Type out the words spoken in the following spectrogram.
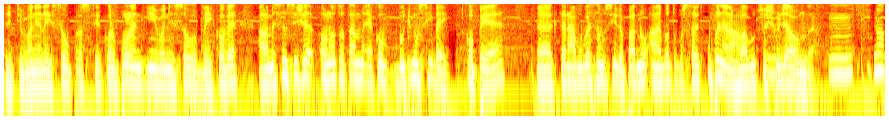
Teď oni nejsou prostě korpulentní, oni jsou věkově, ale myslím si, že ono to tam jako buď musí být kopie, která vůbec nemusí dopadnout, anebo to postavit úplně na hlavu, což udělal Ondra. Mm, no,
